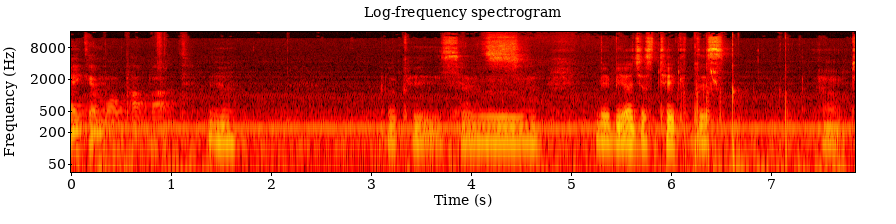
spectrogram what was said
make it more pop out. Yeah. Okay, so Yes. Maybe I just take this out.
